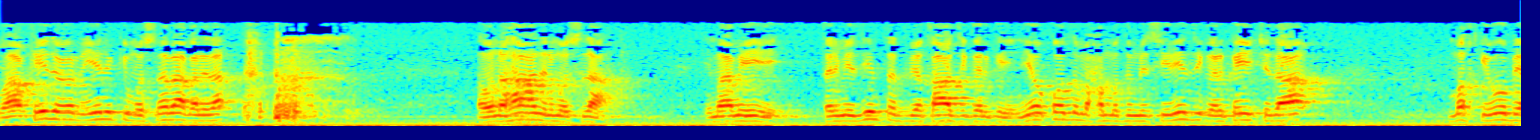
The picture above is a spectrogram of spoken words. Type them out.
واقعی اور نیل کی مسلح بننا او نہا عن المسلح امامی ترمیزیم تطبیقات ذکر کی یو قول تو محمد بن سیرین ذکر کئی چدا مخ کی وہ بھی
